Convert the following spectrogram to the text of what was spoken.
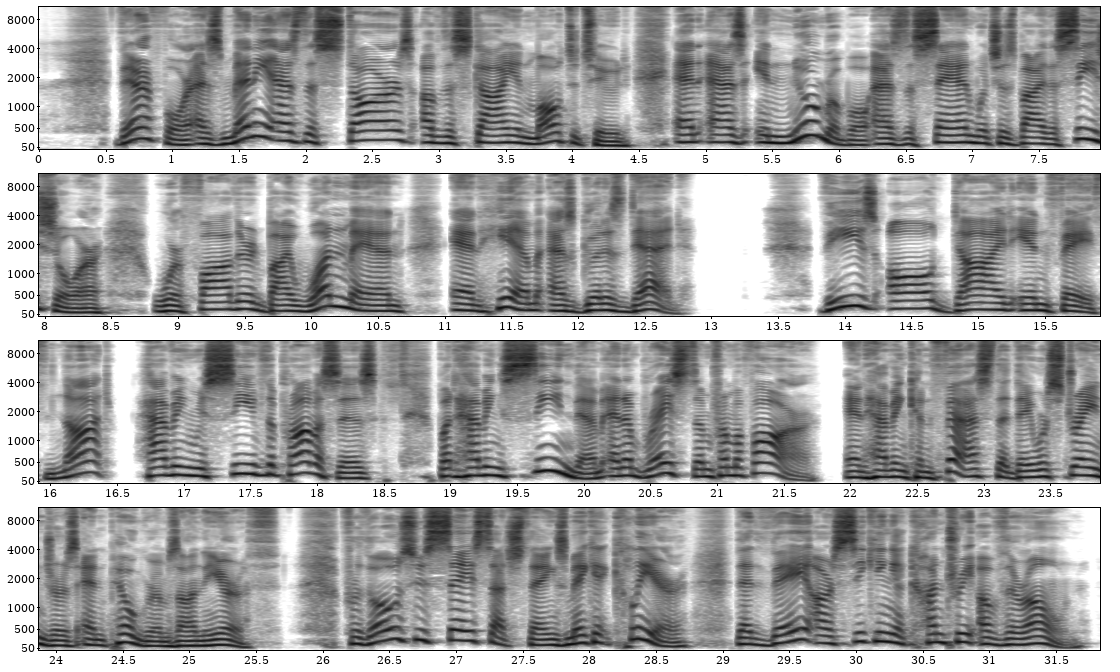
Therefore, as many as the stars of the sky in multitude, and as innumerable as the sand which is by the seashore, were fathered by one man, and him as good as dead. These all died in faith, not having received the promises, but having seen them and embraced them from afar, and having confessed that they were strangers and pilgrims on the earth. For those who say such things make it clear that they are seeking a country of their own.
